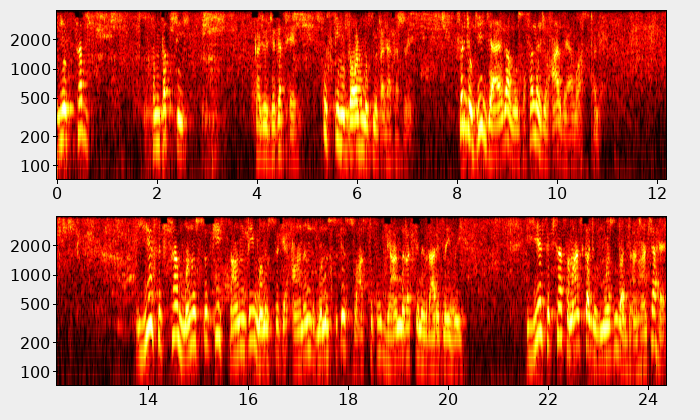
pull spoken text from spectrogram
ये सब संपत्ति का जो जगत है, उसकी ही दौड़ हम उसमें पैदा कर रहे हैं। फिर जो जीत जाएगा, वो सफल है, जो हार गया, वो असफल है। ये शिक्षा मनुष्य की शांति, मनुष्य के आनंद, मनुष्य के स्वास्थ्य को ध्यान में रख के निर्धारित नहीं हुई ये शिक्षा समाज का जो मौजूदा ढांचा है,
